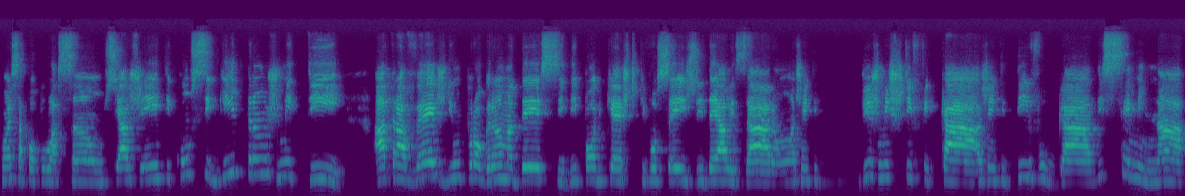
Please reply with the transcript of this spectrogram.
com essa população, se a gente conseguir transmitir através de um programa desse, de podcast que vocês idealizaram, a gente desmistificar, a gente divulgar, disseminar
